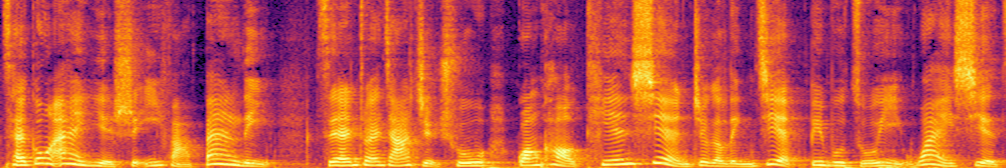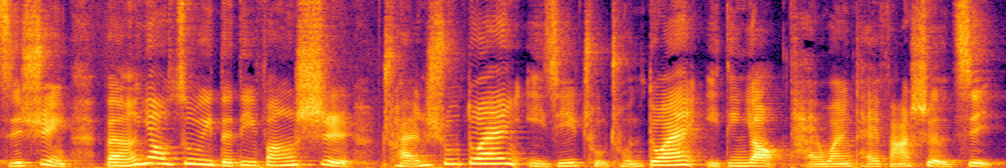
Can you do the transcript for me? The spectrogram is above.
采购案也是依法办理。自然专家指出，光靠天线这个零件并不足以外泄资讯，反而要注意的地方是传输端以及储存端，一定要台湾开发设计。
